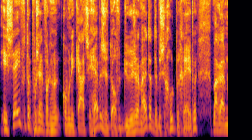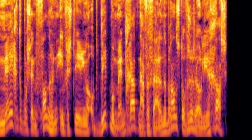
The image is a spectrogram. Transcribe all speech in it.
in 70% van hun communicatie hebben ze het over duurzaamheid. Dat hebben ze goed begrepen. Maar ruim 90% van hun investeringen op dit moment gaat naar vervuilende brandstoffen, zoals olie en gas.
